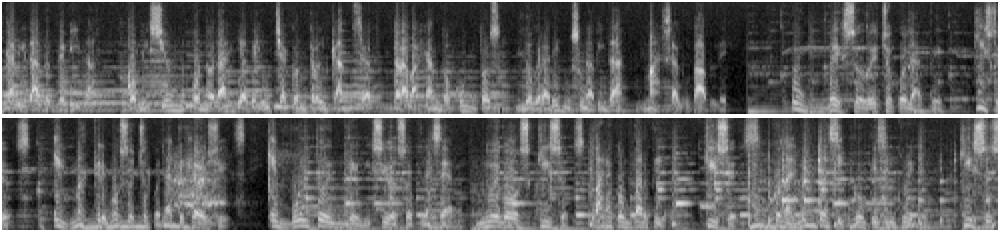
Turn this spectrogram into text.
calidad de vida. Comisión Honoraria de Lucha contra el Cáncer. Trabajando juntos, lograremos una vida más saludable. Un beso de chocolate. Kisses, el más cremoso chocolate Hershey's, envuelto en delicioso placer. Nuevos Kisses para compartir. Kisses, con almendras y cookies and cream. Kisses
